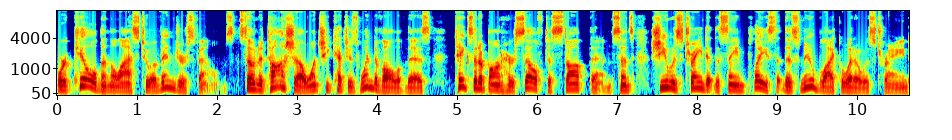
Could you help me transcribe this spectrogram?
were killed in the last two Avengers films. So Natasha, once she catches wind of all of this, takes it upon herself to stop them. Since she was trained at the same place that this new Black Widow was trained,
